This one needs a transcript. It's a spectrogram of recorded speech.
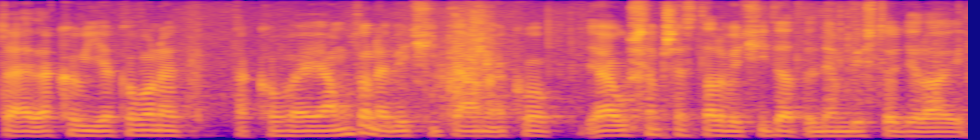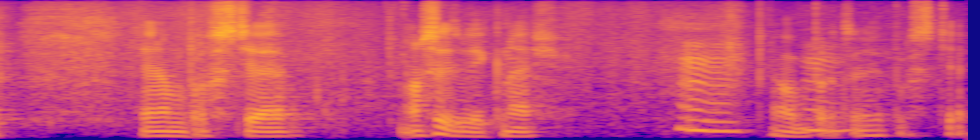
to je takový, jako on je takové, já mu to nevyčítám, jako já už jsem přestal vyčítat lidem, když to dělají, jenom prostě, no si zvykneš. Hmm. No, protože prostě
